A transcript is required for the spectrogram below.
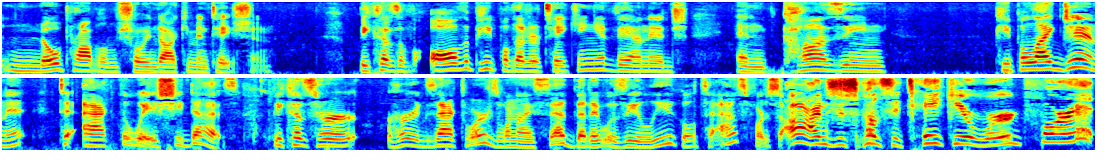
no problem showing documentation because of all the people that are taking advantage and causing people like Janet to act the way she does. Because her her exact words when I said that it was illegal to ask for it. So, oh, I'm just supposed to take your word for it?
